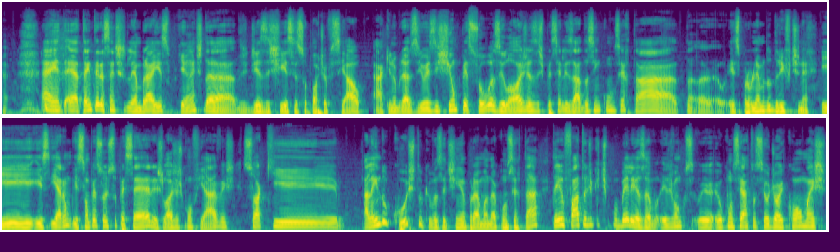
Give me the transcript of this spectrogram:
é, é até interessante lembrar isso, porque antes da, de existir esse suporte oficial, aqui no Brasil existiam pessoas e lojas especializadas em consertar esse problema do drift, né? E, e, e, eram, e são pessoas super sérias, lojas confiáveis, só que além do custo que você tinha para mandar consertar, tem o fato de que, tipo, beleza, eles vão. Eu conserto o seu Joy-Con, mas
